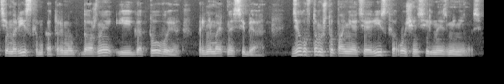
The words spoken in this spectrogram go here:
тем риском, который мы должны и готовы принимать на себя. Дело в том, что понятие риска очень сильно изменилось.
